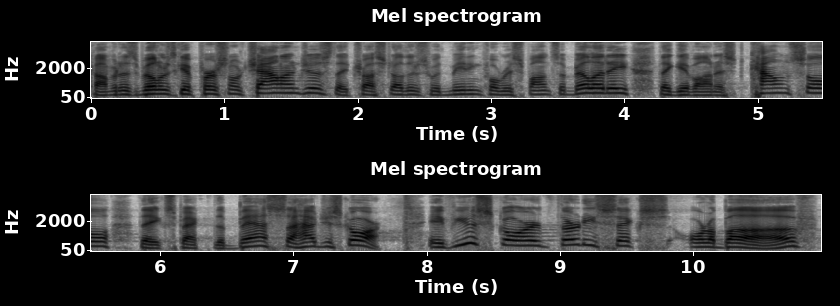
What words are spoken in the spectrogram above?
Confidence builders give personal challenges. They trust others with meaningful responsibility. They give honest counsel. They expect the best. So, how'd you score? If you scored 36 or above,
